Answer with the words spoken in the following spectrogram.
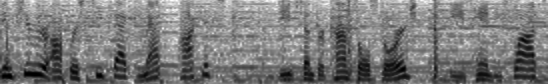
the interior offers seatback map pockets, deep center console storage, these handy slots,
